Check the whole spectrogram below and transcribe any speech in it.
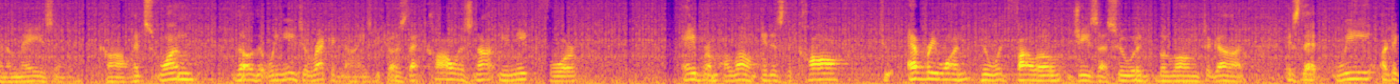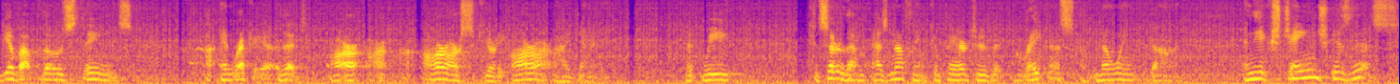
an amazing call. It's one, though, that we need to recognize because that call is not unique for Abram alone. It is the call to everyone who would follow Jesus, who would belong to God, is that we are to give up those things uh, and rec- that are, are, are our security, are our identity, that we consider them as nothing compared to the greatness of knowing God. And the exchange is this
